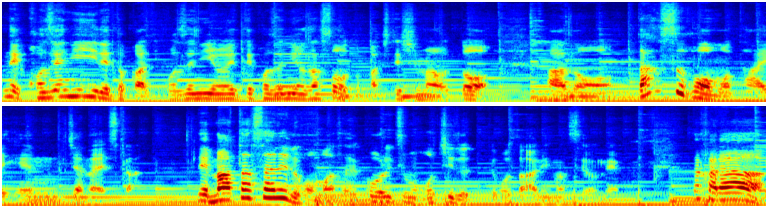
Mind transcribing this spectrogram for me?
う、ね、小銭入れとか小銭を入れて小銭を出そうとかしてしまうと、あの、出す方も大変じゃないですか。で、待たされる方も効率も落ちるってことありますよね。だから、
